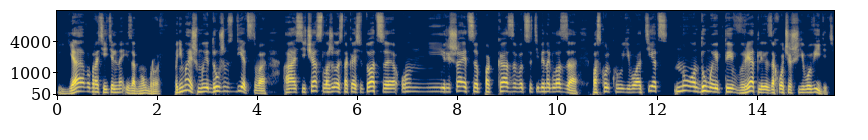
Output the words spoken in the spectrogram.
Я вопросительно изогнул бровь. Понимаешь, мы дружим с детства, а сейчас сложилась такая ситуация, он не решается показываться тебе на глаза, поскольку его отец, ну, он думает, ты вряд ли захочешь его видеть.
